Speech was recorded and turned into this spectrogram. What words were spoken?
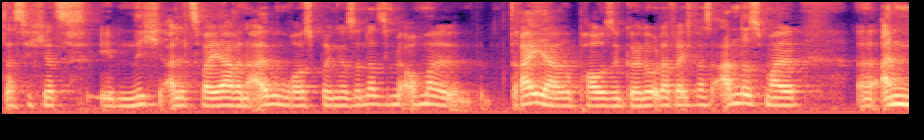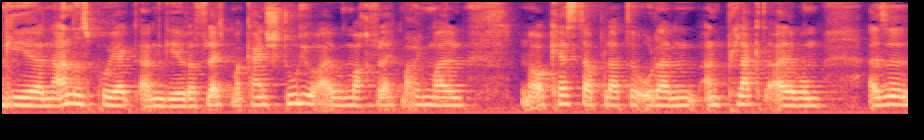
dass ich jetzt eben nicht alle zwei Jahre ein Album rausbringe, sondern dass ich mir auch mal drei Jahre Pause gönne oder vielleicht was anderes mal äh, angehe, ein anderes Projekt angehe oder vielleicht mal kein Studioalbum mache, vielleicht mache ich mal eine Orchesterplatte oder ein Unplugged-Album. Also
